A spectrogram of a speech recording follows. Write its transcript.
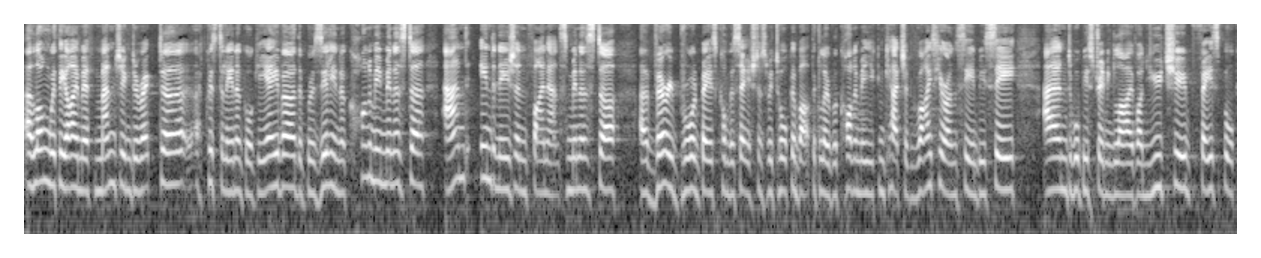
along with the IMF Managing Director uh, Kristalina Georgieva, the Brazilian Economy Minister, and Indonesian Finance Minister a very broad based conversation as we talk about the global economy. You can catch it right here on CNBC, and we'll be streaming live on YouTube, Facebook,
